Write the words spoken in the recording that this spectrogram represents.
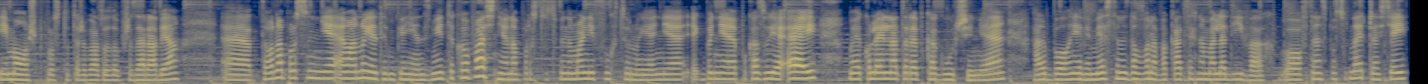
jej mąż po prostu też bardzo dobrze zarabia, e, to ona po prostu nie emanuje tymi pieniędzmi, tylko właśnie ona po prostu sobie normalnie funkcjonuje, nie, jakby nie pokazuje, ej, moja kolejna torebka Gucci, nie? Albo, nie wiem, jestem znowu na wakacjach na Malediwach, bo w ten sposób najczęściej,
